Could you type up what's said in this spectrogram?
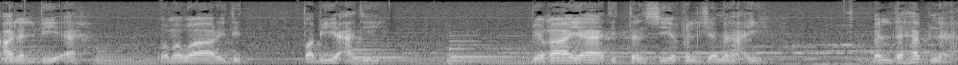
على البيئة وموارد الطبيعة بغايات التنسيق الجماعي بل ذهبنا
